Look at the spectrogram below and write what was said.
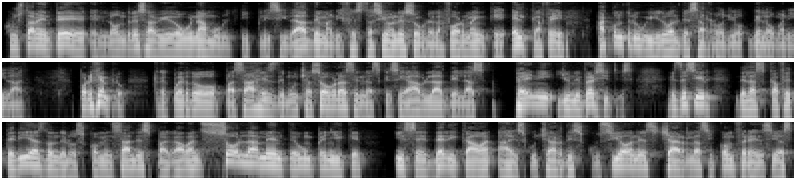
Justamente en Londres ha habido una multiplicidad de manifestaciones sobre la forma en que el café ha contribuido al desarrollo de la humanidad. Por ejemplo, recuerdo pasajes de muchas obras en las que se habla de las penny universities, es decir, de las cafeterías donde los comensales pagaban solamente un peñique y se dedicaban a escuchar discusiones, charlas y conferencias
